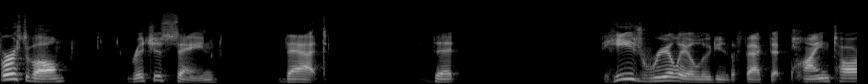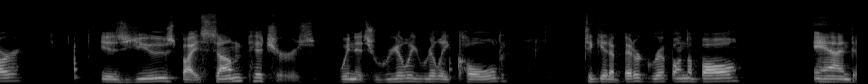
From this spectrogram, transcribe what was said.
First of all, Rich is saying that that he's really alluding to the fact that pine tar is used by some pitchers when it's really, really cold to get a better grip on the ball. And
